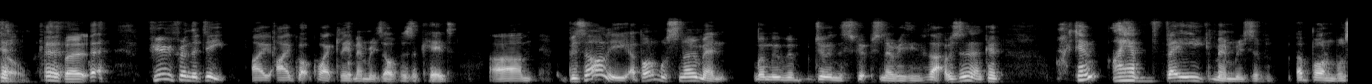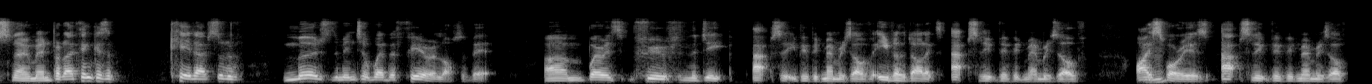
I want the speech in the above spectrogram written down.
So, but Fury from the Deep, I, I got quite clear memories of as a kid. Um, bizarrely, Abominable Snowmen, when we were doing the scripts and everything for that, I was there going, I don't, I have vague memories of Abominable Snowmen, but I think as a kid, I've sort of merged them into Web of Fear, a lot of it. Um, whereas Fury from the Deep, absolutely vivid memories of. Evil of the Daleks, absolute vivid memories of. Ice Warriors, absolute vivid memories of.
